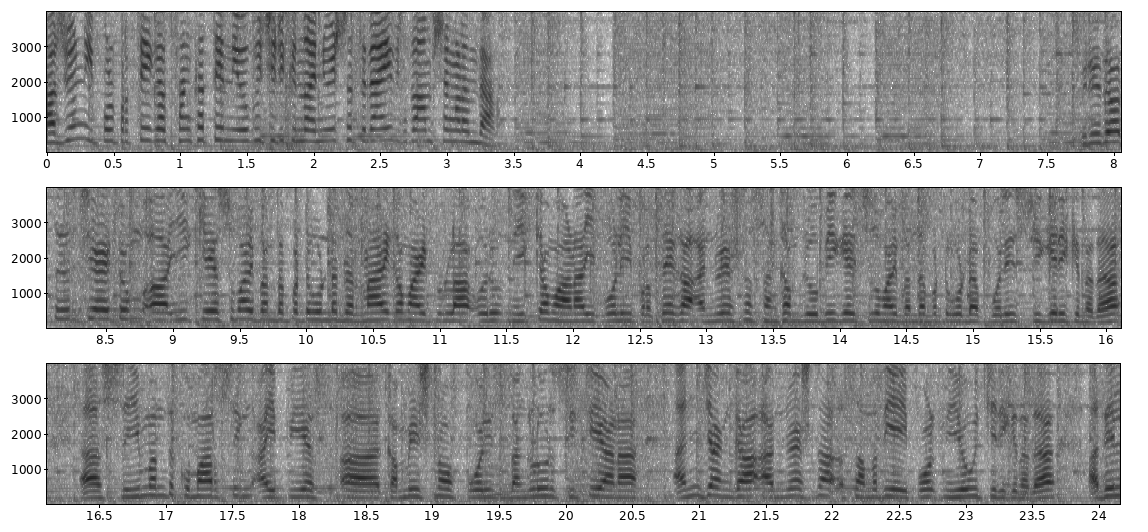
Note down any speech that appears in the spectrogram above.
അർജുൻ ഇപ്പോൾ പ്രത്യേക സംഘത്തെ നിയോഗിച്ചിരിക്കുന്ന അന്വേഷണത്തിനായി വിശദാംശങ്ങൾ എന്താണ്? വിനീത തീർച്ചയായിട്ടും ഈ കേസുമായി ബന്ധപ്പെട്ടുകൊണ്ട് നിർണായകമായിട്ടുള്ള ഒരു നീക്കമാണ് ഇപ്പോൾ ഈ പ്രത്യേക അന്വേഷണ സംഘം രൂപീകരിച്ചതുമായി ബന്ധപ്പെട്ടുകൊണ്ട് പോലീസ് സ്വീകരിക്കുന്നത്. Shrimant Kumar Singh I P S commissioner of police Bengaluru സിറ്റിയാണ് അഞ്ചംഗ അന്വേഷണ സമിതിയെ ഇപ്പോൾ നിയോഗിച്ചിരിക്കുന്നത്. അതിൽ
